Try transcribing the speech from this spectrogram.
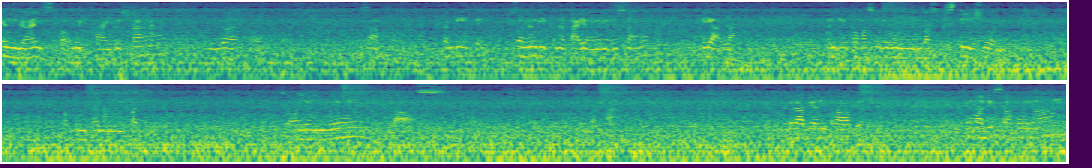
Yan guys, pauwi tayo sa lugar ko. Sa Cavite. So, nandito na tayo ngayon sa Ayala. Nandito kasi yung bus station. Papunta ng Cavite. So, ayan yung bus. Bata. Grabe ang traffic. Umalis ako ng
